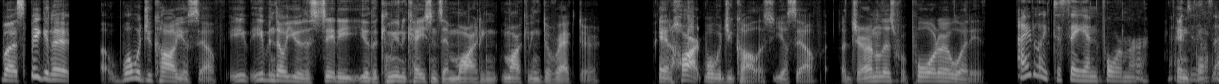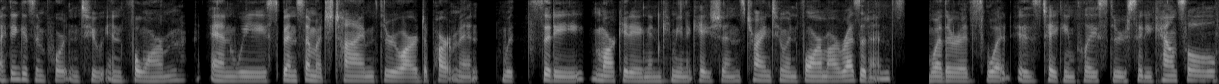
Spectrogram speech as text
but speaking of Uh, what would you call yourself? E- even though you're the city, you're the communications and marketing marketing director. At heart, what would you call us yourself? A journalist, reporter? What is? I'd like to say informer. Inform. I, just, I think it's important to inform, and we spend so much time through our department with city marketing and communications trying to inform our residents, whether it's what is taking place through city council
